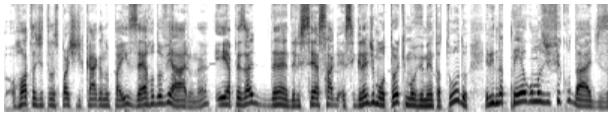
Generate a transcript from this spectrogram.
rotas de transporte de carga no país é rodoviário, né? E apesar né, dele ser essa, esse grande motor que movimenta tudo, ele ainda tem algumas dificuldades.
